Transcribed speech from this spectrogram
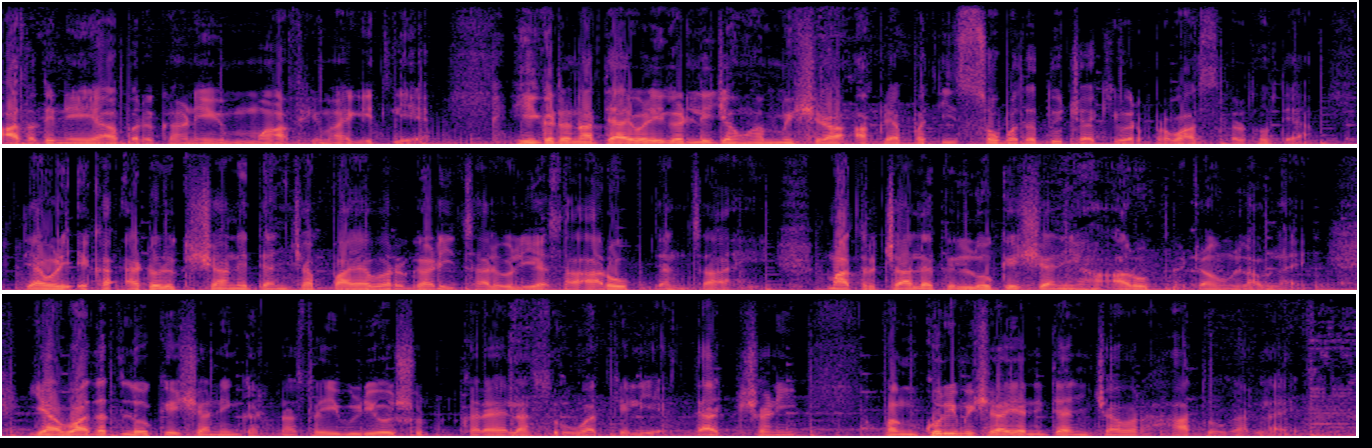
आता तिने या प्रकरणी माफी मागितली आहे. ही घटना त्यावेळी घडली जेव्हा मिश्रा आपल्या पतीसोबत दुचाकीवर प्रवास करत होत्या. त्यावेळी एका ऑटो रिक्षाने त्यांच्या पायावर गाडी चालवली असा आरोप त्यांचा आहे. मात्र चालक लोकेश यांनी हा आरोप फेटाळून लावला आहे या वादात लोकेश यांनी घटनास्थळी व्हिडिओ व्हिडिओ शूट करायला सुरुवात केली आहे. त्याच क्षणी पंकुरी मिश्रा यांनी त्यांच्यावर हात उगारला आहे.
